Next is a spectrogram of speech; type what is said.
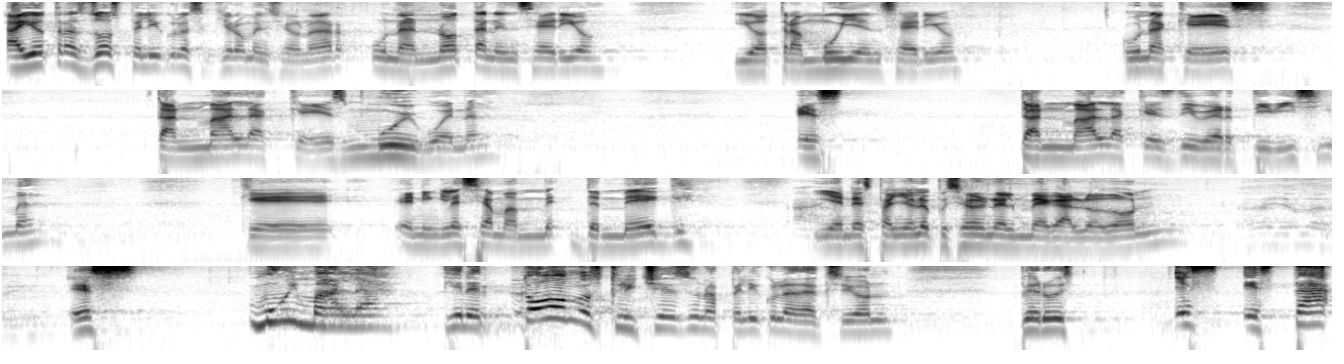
hay otras dos películas que quiero mencionar, una no tan en serio y otra muy en serio. Una que es tan mala que es muy buena, es tan mala que es divertidísima, que en inglés se llama The Meg y en español le pusieron el megalodón. Es muy mala, tiene todos los clichés de una película de acción, pero es, es- está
